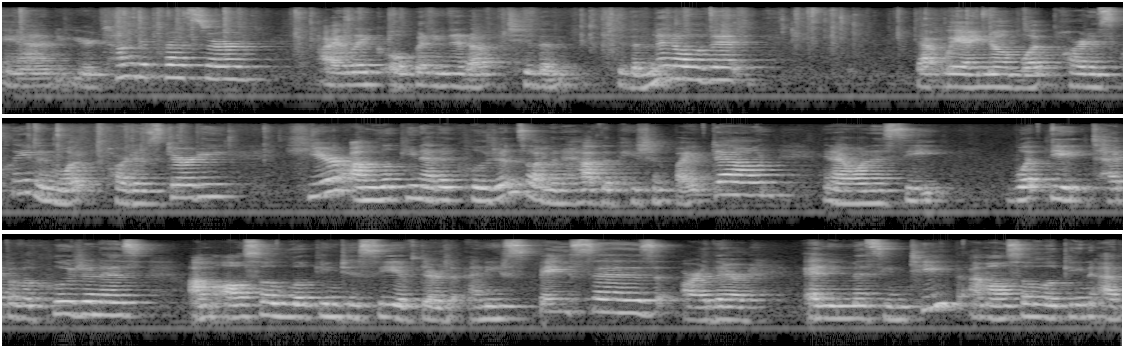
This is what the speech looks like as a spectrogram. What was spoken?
And your tongue depressor. I like opening it up to the, to the middle of it. That way I know what part is clean and what part is dirty. Here I'm looking at occlusion, so I'm going to have the patient bite down and I want to see what the type of occlusion is. I'm also looking to see if there's any spaces, are there any missing teeth. I'm also looking at,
